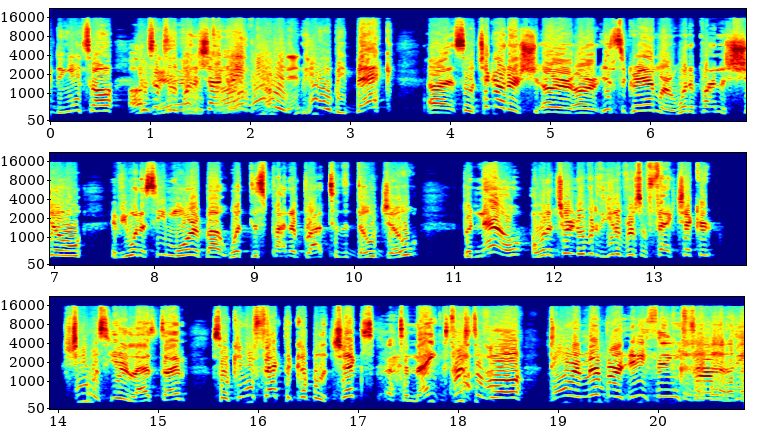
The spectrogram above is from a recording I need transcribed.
Ogden, Utah? What's up to the partner Sean Green? We will, he will be back. Uh, so check out our, sh- our our Instagram or What a Partner Show if you want to see more about what this partner brought to the dojo. But now I want to turn it over to the Universal Fact Checker. She was here last time, so can you fact a couple of checks tonight? First of all, do you remember anything from the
